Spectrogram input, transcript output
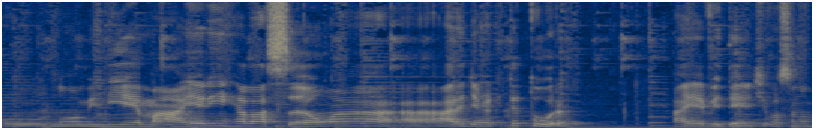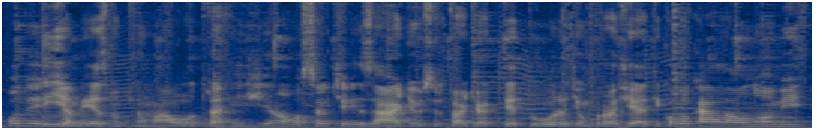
o nome Niemeyer em relação à, à área de arquitetura aí é evidente que você não poderia, mesmo que uma outra região, você utilizar de um escritório de arquitetura, de um projeto e colocar lá o nome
